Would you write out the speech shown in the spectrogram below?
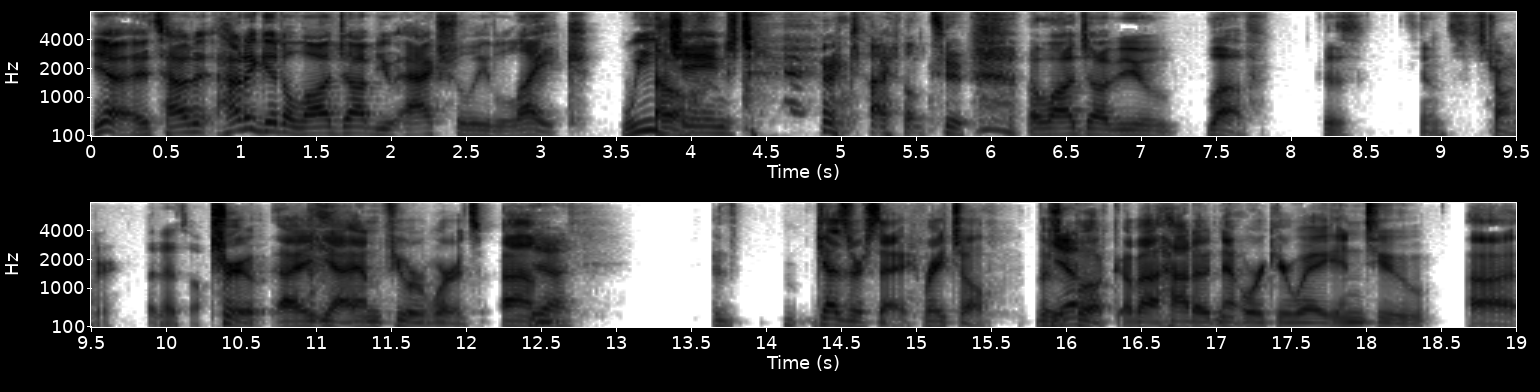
Yeah, it's how to how to get a law job you actually like. We oh. changed title to a law job you love because you know, it's stronger. But that's all. True. Uh, yeah, and fewer words. Um, yeah. Gezersay, Rachel. There's yep. a book about how to network your way into uh,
